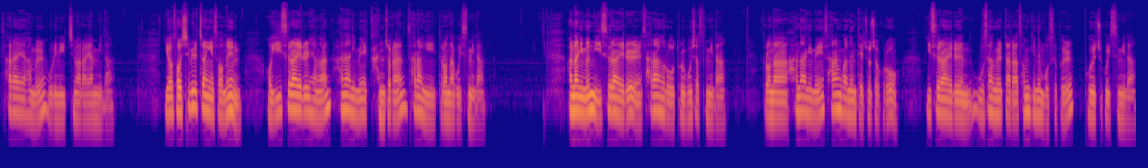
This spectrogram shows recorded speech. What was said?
살아야 함을 우리는 잊지 말아야 합니다. 이어서 11장에서는 어, 이스라엘을 향한 하나님의 간절한 사랑이 드러나고 있습니다. 하나님은 이스라엘을 사랑으로 돌보셨습니다. 그러나 하나님의 사랑과는 대조적으로 이스라엘은 우상을 따라 섬기는 모습을 보여주고 있습니다.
